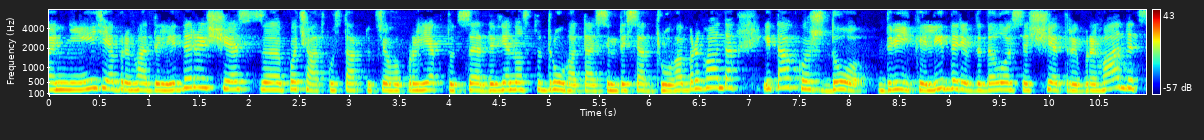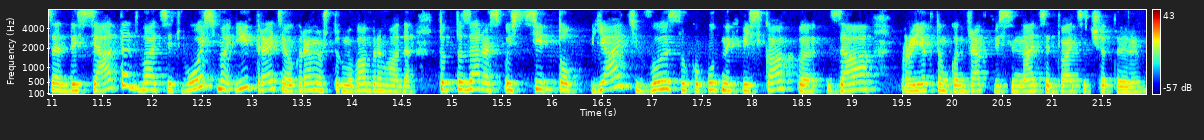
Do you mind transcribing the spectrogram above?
А Ні, є бригади лідери. Ще з початку старту цього проєкту це 92 та 72 бригада. І також до двійки лідерів додалося ще три бригади: це 10, 28 і 3 окрема штурмова бригада. Тобто зараз ось ці топ 5 в сухопутних військах за проєктом контракт 1824.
